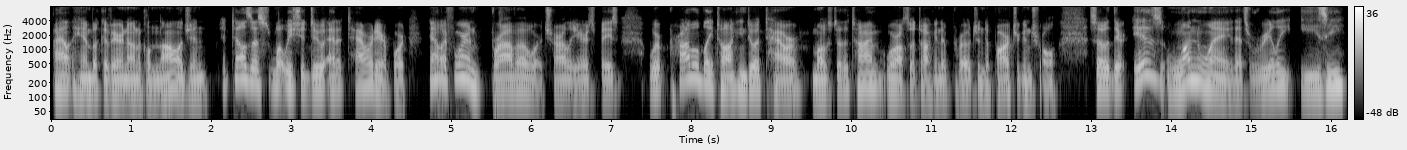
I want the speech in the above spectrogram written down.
Pilot Handbook of Aeronautical Knowledge, and it tells us what we should do at a towered airport. Now, if we're in Bravo or Charlie airspace, we're probably talking to a tower most of the time. We're also talking to approach and departure control. So there is one way that's really easy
